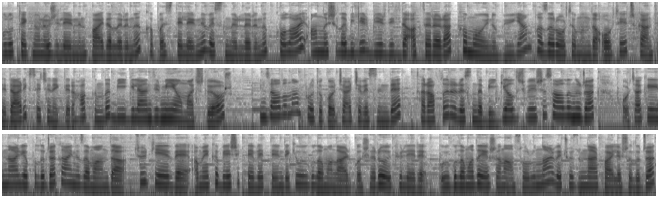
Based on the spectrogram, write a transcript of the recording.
bulut teknolojilerinin faydalarını, kapasitelerini ve sınırlarını kolay anlaşılabilir bir dilde aktararak kamuoyunu büyüyen pazar ortamında ortaya çıkan tedarik seçenekleri hakkında bilgilendirdi güçlendirmeyi amaçlıyor. İmzalanan protokol çerçevesinde taraflar arasında bilgi alışverişi sağlanacak, ortak yayınlar yapılacak aynı zamanda Türkiye ve Amerika Birleşik Devletleri'ndeki uygulamalar, başarı öyküleri, uygulamada yaşanan sorunlar ve çözümler paylaşılacak,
